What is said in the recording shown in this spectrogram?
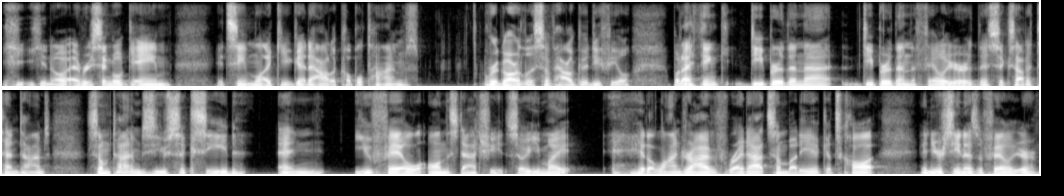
You know, every single game, it seemed like you get out a couple times, regardless of how good you feel. But I think deeper than that, deeper than the failure, the six out of 10 times, sometimes you succeed and you fail on the stat sheet. So you might hit a line drive right at somebody, it gets caught, and you're seen as a failure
